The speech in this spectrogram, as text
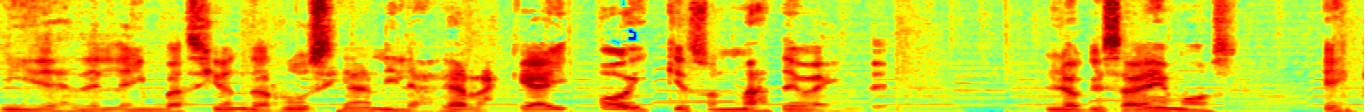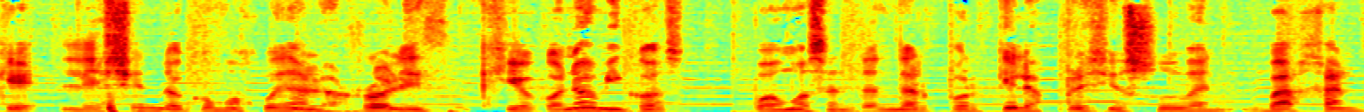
ni desde la invasión de Rusia, ni las guerras que hay hoy, que son más de 20. Lo que sabemos es que leyendo cómo juegan los roles geoeconómicos, podemos entender por qué los precios suben, bajan,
